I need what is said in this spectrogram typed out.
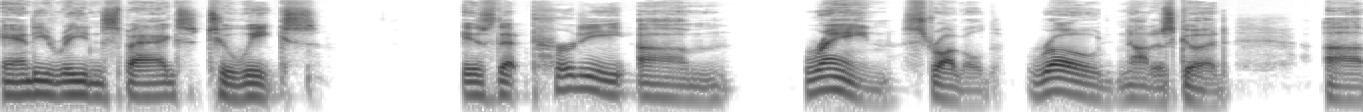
Andy Reid and Spags two weeks? Is that Purdy? Um, Rain struggled. Road not as good. Uh,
